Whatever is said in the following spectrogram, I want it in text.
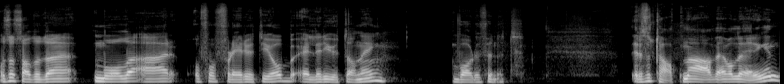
Og så sa du det, målet er å få flere ut i jobb eller i utdanning. Hva har du funnet? Resultatene av evalueringen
